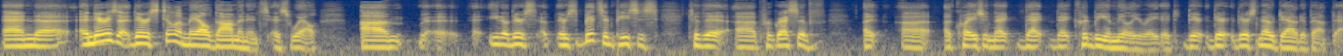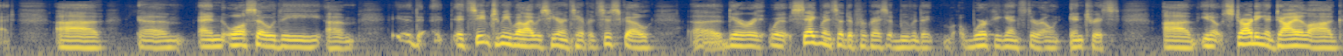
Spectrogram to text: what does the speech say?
and uh, and there is a there is still a male dominance as well. Um, uh, you know, there's there's bits and pieces to the uh, progressive uh, uh, equation that, that, that could be ameliorated. There, there, there's no doubt about that. Uh, um, and also the um, it seemed to me while I was here in San Francisco, uh, there were, were, segments of the progressive movement that work against their own interests. Uh, you know, starting a dialogue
